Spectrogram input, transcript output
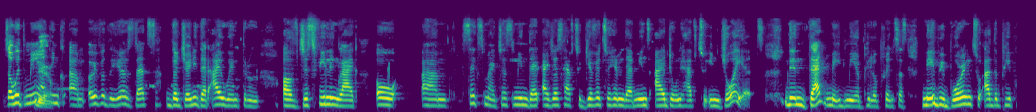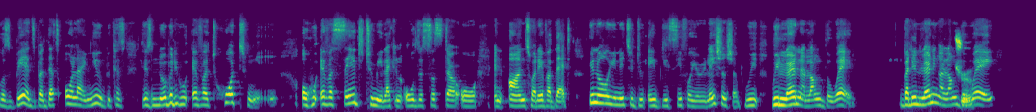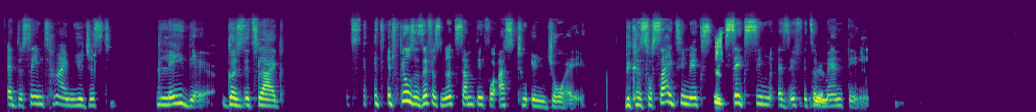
So with me, I think um, over the years, that's the journey that I went through of just feeling like, oh, um, sex might just mean that I just have to give it to him. That means I don't have to enjoy it. Then that made me a pillow princess. Maybe boring to other people's beds, but that's all I knew because there's nobody who ever taught me or who ever said to me, like an older sister or an aunt, whatever, that you know you need to do ABC for your relationship. We we learn along the way but in learning along the way at the same time you just lay there because it's like it's it, it feels as if it's not something for us to enjoy because society makes It's- sex seem as if it's a man thing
